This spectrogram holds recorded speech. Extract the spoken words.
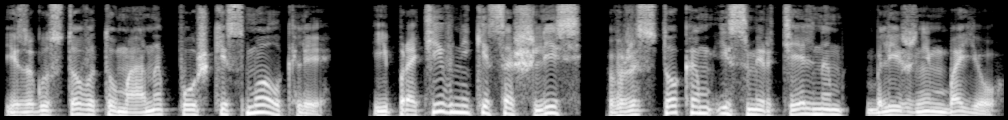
Из-за густого тумана пушки смолкли, и противники сошлись в жестоком и смертельном ближнем бою.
